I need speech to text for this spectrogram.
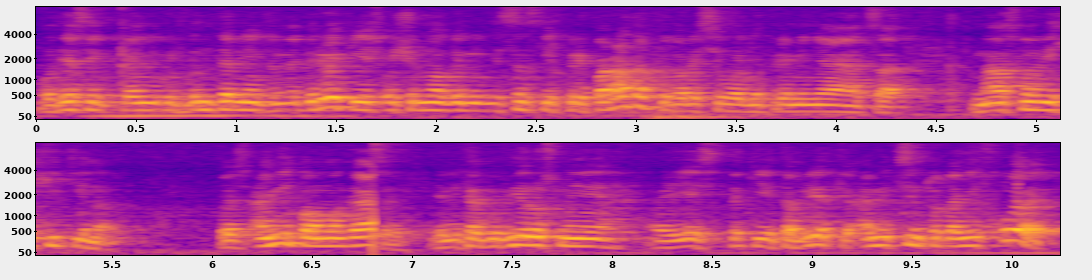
Вот если когда-нибудь в интернете наберете, есть очень много медицинских препаратов, которые сегодня применяются на основе хитинов. То есть они помогают, или как бы вирусные, э, есть такие таблетки, амиксин туда не входит,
